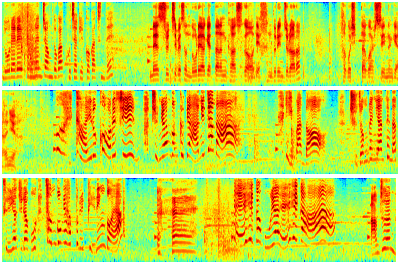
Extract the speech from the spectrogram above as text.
노래를 부르는 정도가 고작일 것 같은데? 내 술집에서 노래하겠다는 가수가 어디 한둘인 줄 알아? 하고 싶다고 할 수 있는 게 아니야. 다이루코 어르신, 중요한 건 그게 아니잖아. 이봐 너, 주정뱅이한테 나 들려주려고 천공의 하프를 빌린 거야? 애해가 뭐야 애해가? 암튼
